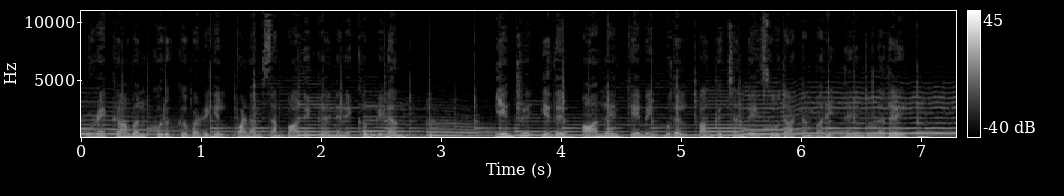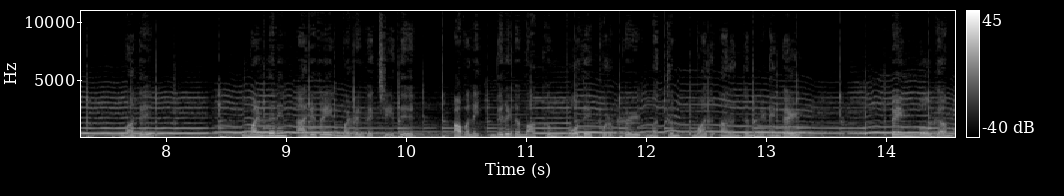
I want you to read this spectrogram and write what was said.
உழைக்காமல் குறுக்கு வழியில் பணம் சம்பாதிக்க நினைக்கும் இடம். இன்று இது ஆன்லைன் கேமிங் முதல் பங்கு சந்தை சூதாட்டம் வரை தெரிந்துள்ளது மது மனிதனின் அறிவை மழுங்கச் செய்து அவனை மிருகமாக்கும் போதைப் பொருட்கள் மற்றும் மது அருந்தும் இடங்கள். பெண் மோகம்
